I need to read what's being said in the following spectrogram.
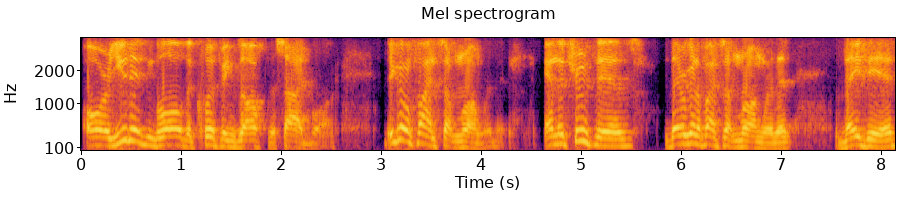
or you didn't blow the clippings off the sidewalk." They're going to find something wrong with it. And the truth is, they were going to find something wrong with it. They did,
